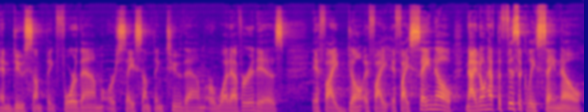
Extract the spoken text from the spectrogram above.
and do something for them or say something to them or whatever it is if I don't, if I, if I say no, now I don't have to physically say no.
